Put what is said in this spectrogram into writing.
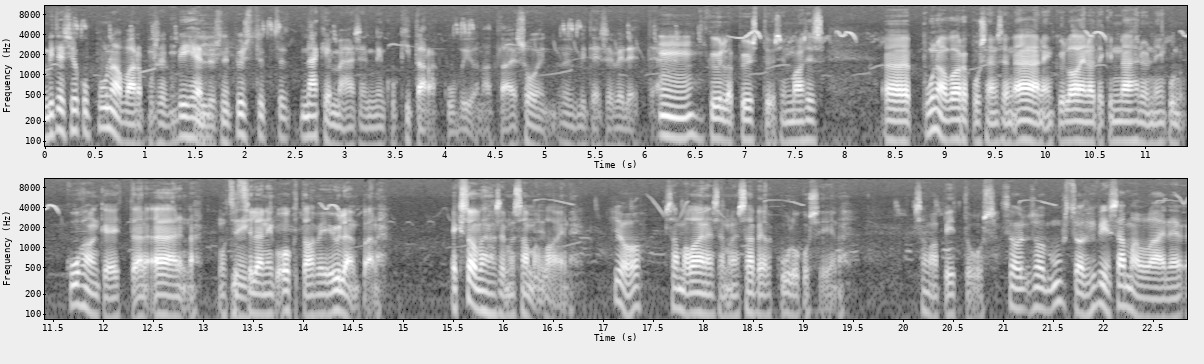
Miten joku punavarpusen vihellys, niin pystytkö näkemään sen niin kuin kitarakuviona tai soin, miten se vedetään? Mm, kyllä pystyisin. Mä oon siis äh, punavarpusen sen äänen kyllä aina jotenkin nähnyt niin kuin kuhankeittäjän äänenä, mutta sitten niin. sillä niin kuin oktaaviin ylempänä. Eikö se ole vähän semmoinen samanlainen? Joo. Samanlainen semmoinen sävelkulku siinä. Sama pituus. Se on, se on, musta se on hyvin samanlainen,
